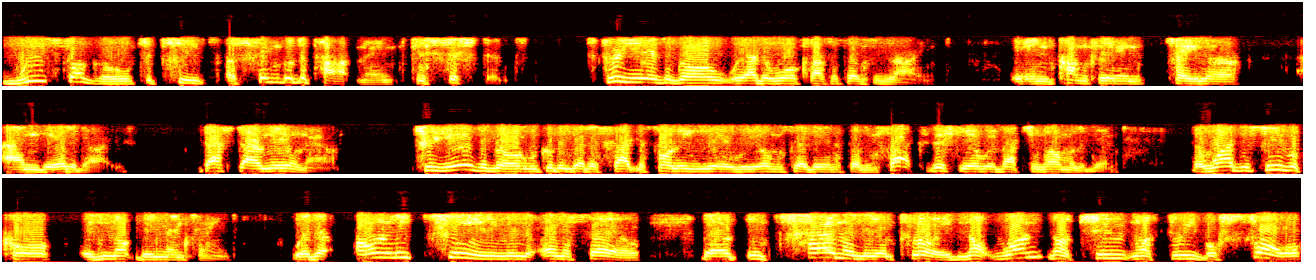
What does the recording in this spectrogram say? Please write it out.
we struggle to keep a single department consistent. Three years ago, we had a world class offensive line in Conklin, Taylor, and the other guys. That's downhill now. Two years ago, we couldn't get a sack. The following year, we almost led the NFL in sacks. This year, we're back to normal again. The wide receiver core is not being maintained. We're the only team in the NFL that have internally employed not one, not two, not three, but four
